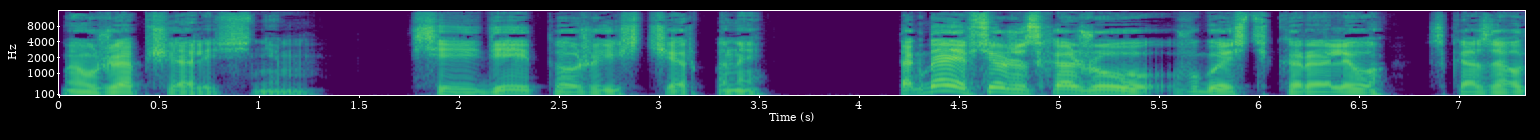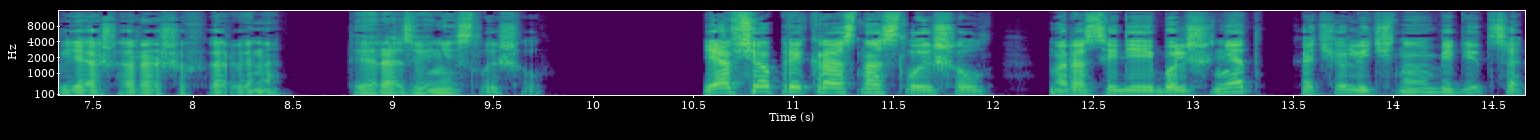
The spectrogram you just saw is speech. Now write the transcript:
Мы уже общались с ним. Все идеи тоже исчерпаны. Тогда я все же схожу в гости к королю, сказал я, ошарашив Эрвина. Ты разве не слышал? Я все прекрасно слышал, но раз идей больше нет, хочу лично убедиться.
